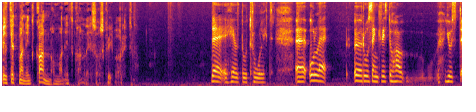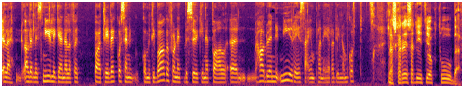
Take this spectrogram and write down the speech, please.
Vilket man inte kan om man inte kan läsa och skriva och räkna. Det är helt otroligt. Uh, Olle Rosenqvist, du har just, eller alldeles nyligen, eller för ett par, tre veckor sedan kommit tillbaka från ett besök i Nepal. Har du en ny resa inplanerad inom kort? Jag ska resa dit i oktober.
